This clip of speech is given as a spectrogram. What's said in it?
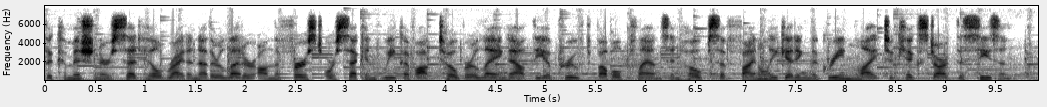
the commissioner said he'll write another letter on the first or second week of October laying out the approved bubble plans in hopes of finally getting the green light to kickstart the season.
